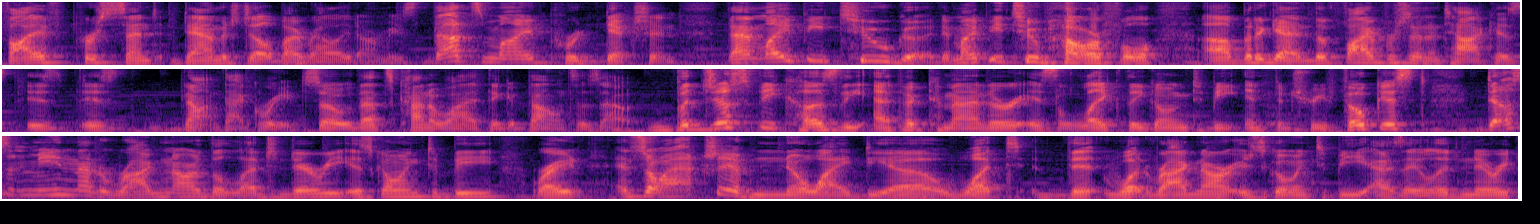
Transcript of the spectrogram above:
5% damage dealt by rallied armies. That's my prediction. That might be too good. It might be too powerful. Uh, but again the 5% attack is is is not that great. So that's kind of why I think it balances out. But just because the epic commander is likely going to be infantry focused doesn't mean that Ragnar the legendary is going to be right? And so I actually have no idea what that what Ragnar is going to be as a legendary.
